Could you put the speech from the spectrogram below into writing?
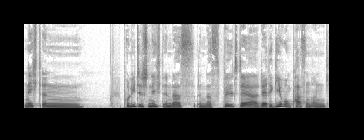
nicht in politisch nicht in das in das Bild der der Regierung passen. Und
